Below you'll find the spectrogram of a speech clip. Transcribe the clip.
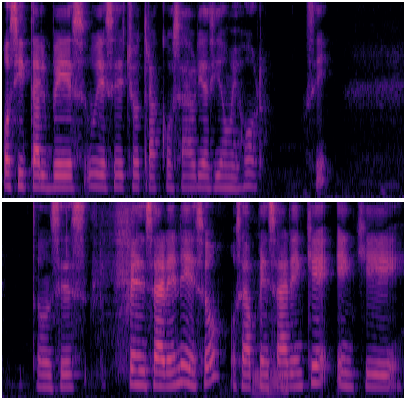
o si tal vez hubiese hecho otra cosa habría sido mejor, ¿sí? Entonces, pensar en eso, o sea, pensar en que, en que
